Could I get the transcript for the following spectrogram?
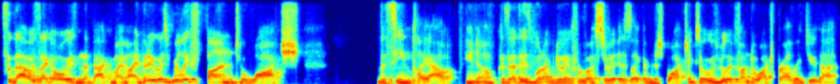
so that was like always in the back of my mind, but it was really fun to watch the scene play out, you know, because that is what I'm doing for most of it is like I'm just watching. So it was really fun to watch Bradley do that.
